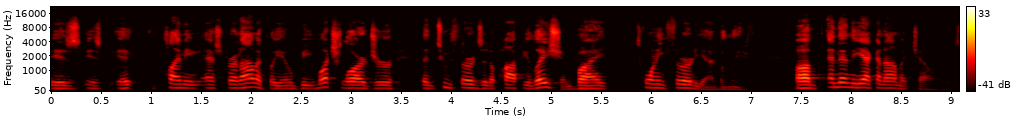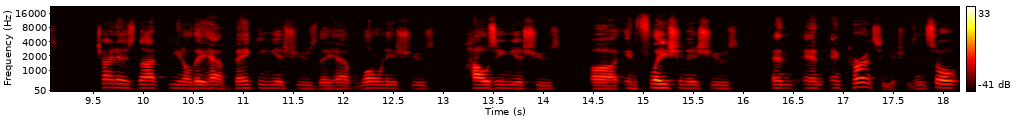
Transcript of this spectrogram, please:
is, is uh, climbing astronomically and will be much larger than two thirds of the population by 2030, I believe. Um, and then the economic challenges. China is not, you know, they have banking issues, they have loan issues, housing issues, uh, inflation issues, and, and, and currency issues. And so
